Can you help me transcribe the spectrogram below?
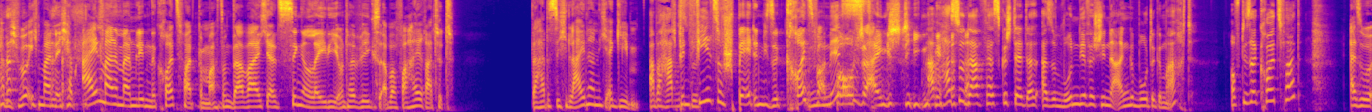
Habe ich wirklich, ich meine, ich habe einmal in meinem Leben eine Kreuzfahrt gemacht und da war ich als Single Lady unterwegs, aber verheiratet. Da hat es sich leider nicht ergeben. Aber ich bin viel zu spät in diese Kreuzfahrtbranche eingestiegen. Aber hast du da festgestellt, dass, also wurden dir verschiedene Angebote gemacht auf dieser Kreuzfahrt? Also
